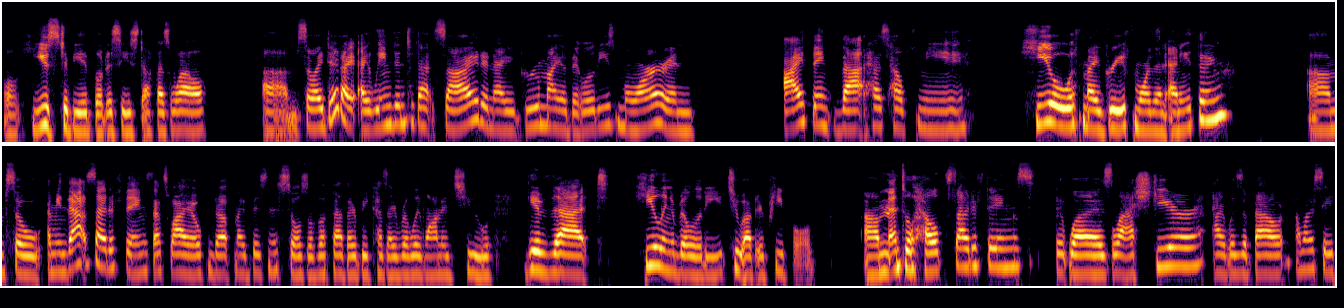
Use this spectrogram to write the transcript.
well, he used to be able to see stuff as well. Um, so I did. I, I leaned into that side and I grew my abilities more. And I think that has helped me heal with my grief more than anything. Um, so, I mean, that side of things, that's why I opened up my business, Souls of a Feather, because I really wanted to give that healing ability to other people. Um, mental health side of things, it was last year. I was about, I want to say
